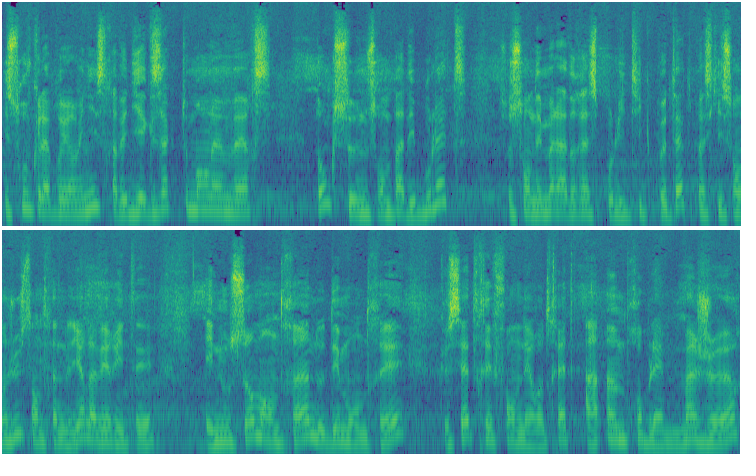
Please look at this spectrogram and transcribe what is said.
Il se trouve que la première ministre avait dit exactement l'inverse. Donc ce ne sont pas des boulettes, ce sont des maladresses politiques peut-être parce qu'ils sont juste en train de dire la vérité. Et nous sommes en train de démontrer que cette réforme des retraites a un problème majeur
